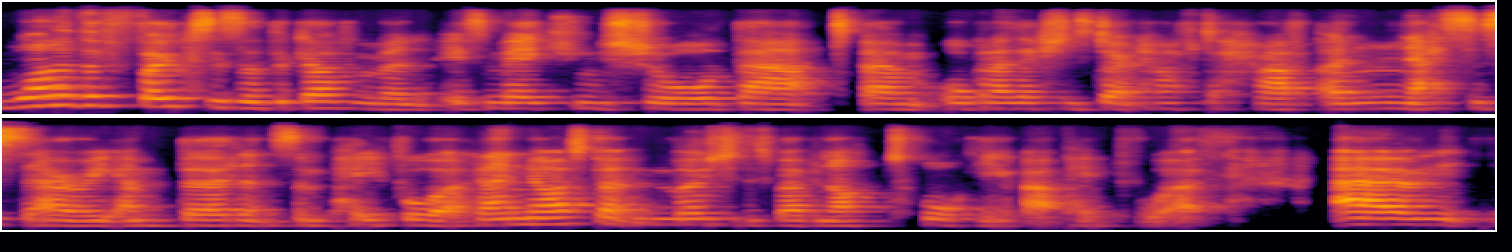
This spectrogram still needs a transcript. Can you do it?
One of the focuses of the government is making sure that um, organisations don't have to have unnecessary and burdensome paperwork. And I know I spent most of this webinar talking about paperwork, um,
